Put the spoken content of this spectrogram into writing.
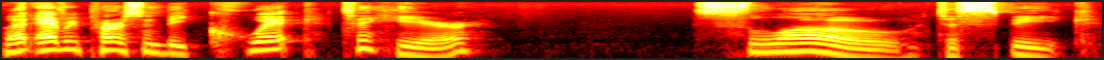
Let every person be quick to hear slow to speak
